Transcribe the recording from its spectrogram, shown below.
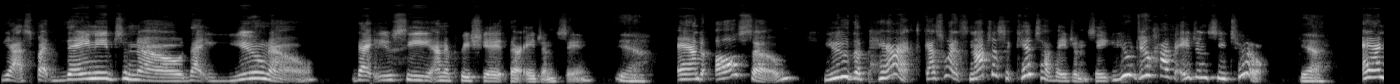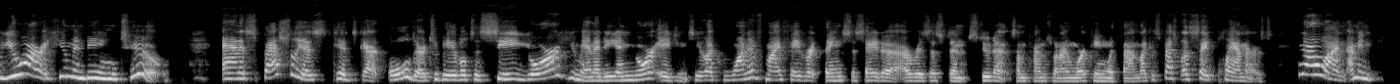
Yes, but they need to know that you know that you see and appreciate their agency. Yeah. And also, you, the parent, guess what? It's not just the kids have agency, you do have agency too. Yeah. And you are a human being too. And especially as kids get older, to be able to see your humanity and your agency. Like one of my favorite things to say to a resistant student sometimes when I'm working with them, like especially let's say planners. No one, I mean,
